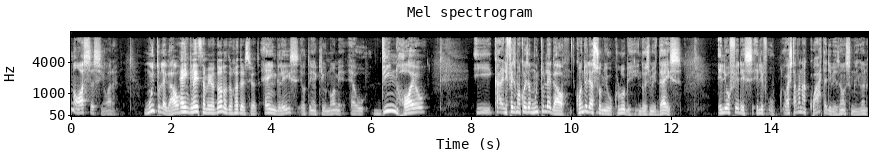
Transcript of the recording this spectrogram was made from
Nossa senhora. Muito legal. É inglês também o dono do Huddersfield? É inglês, eu tenho aqui o nome, é o Dean Hoyle. E, cara, ele fez uma coisa muito legal. Quando ele assumiu o clube, em 2010, ele ofereceu. Ele, eu acho que estava na quarta divisão, se não me engano.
